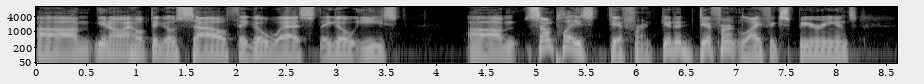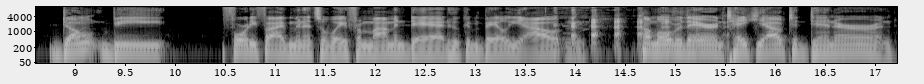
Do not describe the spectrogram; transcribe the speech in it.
Um, you know, I hope they go south, they go west, they go east um, someplace different. Get a different life experience. Don't be 45 minutes away from mom and dad who can bail you out and come over there and take you out to dinner and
